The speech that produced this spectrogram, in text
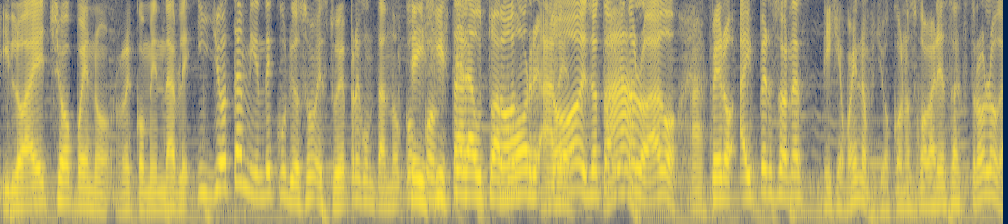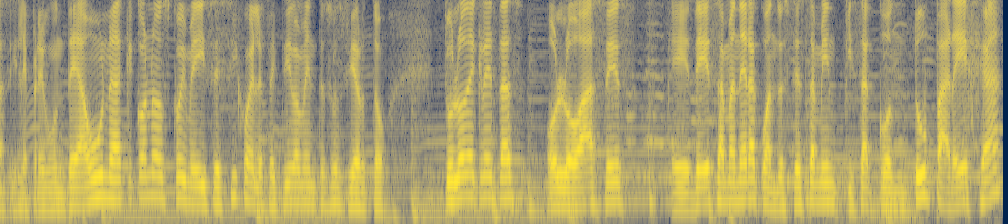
Y lo ha hecho, bueno, recomendable. Y yo también de curioso estuve preguntando con Te hiciste el autoamor, a No, ver. yo todavía Ah. no lo hago. Ah. Pero hay personas, dije, bueno, yo conozco a varias astrólogas y le pregunté a una que conozco y me dice, sí, Joel, efectivamente eso es cierto. Tú lo decretas o lo haces eh, de esa manera cuando estés también quizá con tu pareja.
